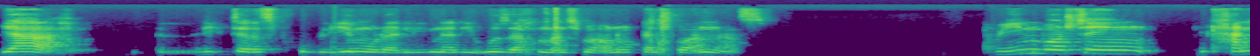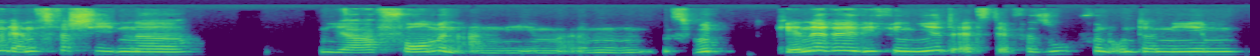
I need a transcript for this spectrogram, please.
ja, liegt da das Problem oder liegen da die Ursachen manchmal auch noch ganz woanders. Greenwashing kann ganz verschiedene ja, Formen annehmen. Ähm, es wird generell definiert als der Versuch von Unternehmen,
